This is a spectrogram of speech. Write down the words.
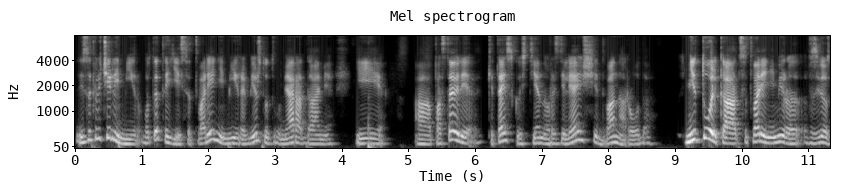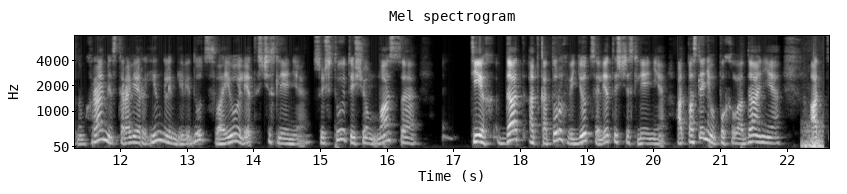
И заключили мир. Вот это и есть сотворение мира между двумя родами. И а, поставили китайскую стену, разделяющие два народа. Не только от сотворения мира в звездном храме староверы инглинги ведут свое летосчисление. Существует еще масса тех дат, от которых ведется летосчисление. От последнего похолодания, от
